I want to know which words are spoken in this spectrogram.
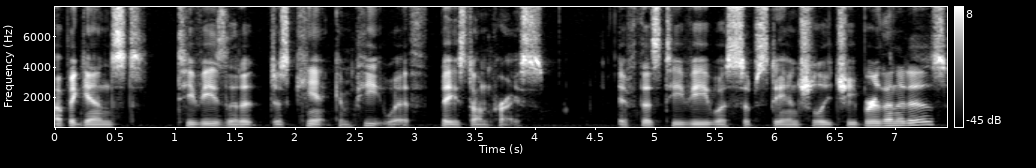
up against TVs that it just can't compete with based on price. If this TV was substantially cheaper than it is,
